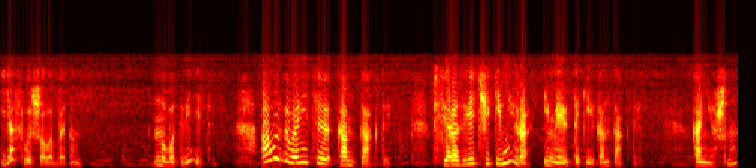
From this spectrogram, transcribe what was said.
Я слышал об этом. Ну вот видите? А вы говорите «контакты». Все разведчики мира имеют такие контакты. Конечно,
